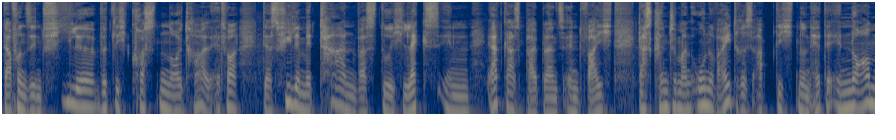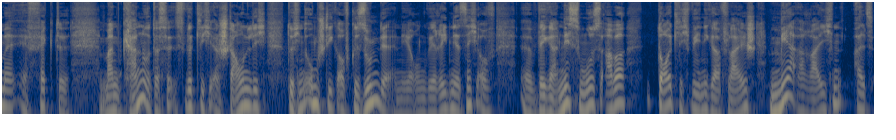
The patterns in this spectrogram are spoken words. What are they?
davon sind viele wirklich kostenneutral. Etwa das viele Methan, was durch Lecks in Erdgaspipelines entweicht, das könnte man ohne weiteres abdichten und hätte enorme Effekte. Man kann, und das ist wirklich erstaunlich, durch einen Umstieg auf gesunde Ernährung, wir reden jetzt nicht auf äh, Veganismus, aber deutlich weniger Fleisch, mehr erreichen, als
